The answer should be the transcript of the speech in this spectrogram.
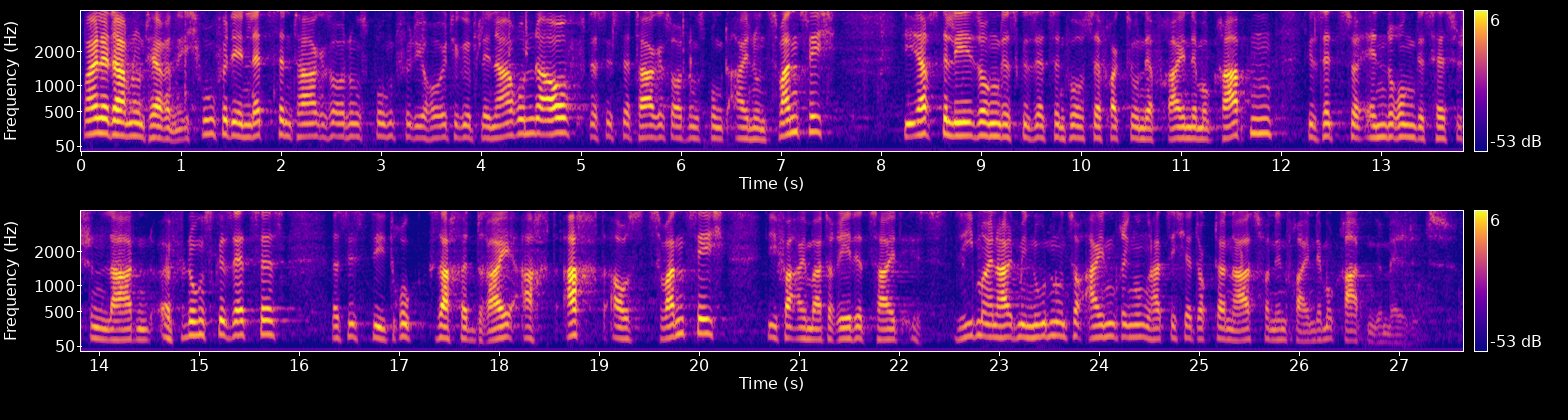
Meine Damen und Herren, ich rufe den letzten Tagesordnungspunkt für die heutige Plenarrunde auf. Das ist der Tagesordnungspunkt 21, die erste Lesung des Gesetzentwurfs der Fraktion der Freien Demokraten, Gesetz zur Änderung des Hessischen Ladenöffnungsgesetzes. Das ist die Drucksache 388 aus 20. Die vereinbarte Redezeit ist siebeneinhalb Minuten. Zur Einbringung hat sich Herr Dr. Naas von den Freien Demokraten gemeldet.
